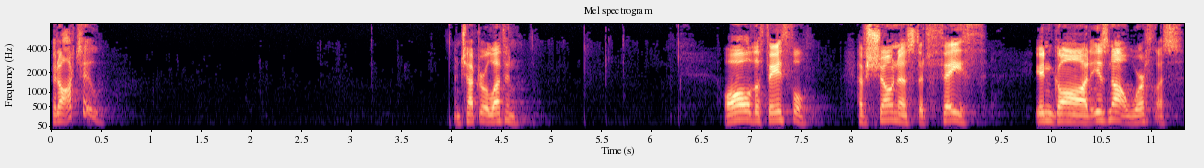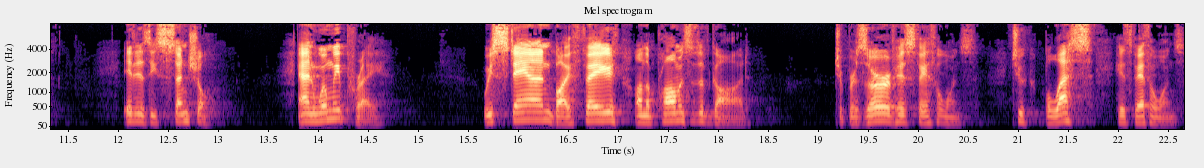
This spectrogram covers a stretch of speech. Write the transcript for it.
It ought to. In chapter 11, all the faithful have shown us that faith in God is not worthless, it is essential. And when we pray, we stand by faith on the promises of God to preserve his faithful ones, to bless his faithful ones.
